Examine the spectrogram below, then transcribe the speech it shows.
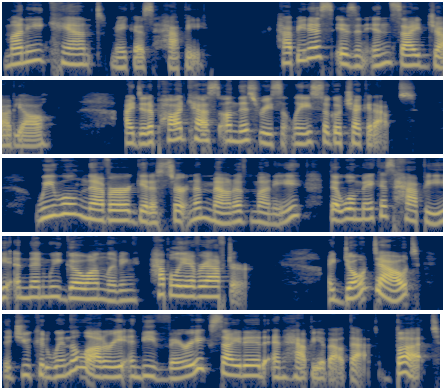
money can't make us happy. Happiness is an inside job, y'all. I did a podcast on this recently, so go check it out. We will never get a certain amount of money that will make us happy, and then we go on living happily ever after. I don't doubt that you could win the lottery and be very excited and happy about that, but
